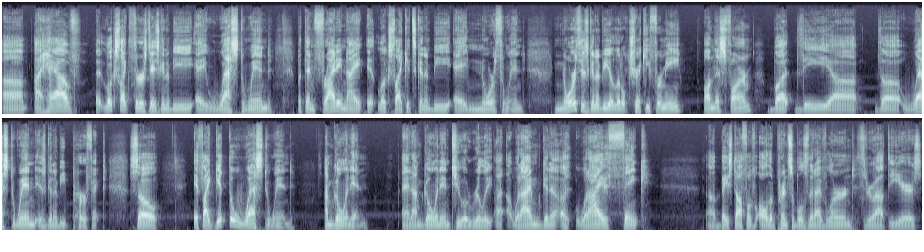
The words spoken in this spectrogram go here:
Um, I have. It looks like Thursday is going to be a west wind, but then Friday night it looks like it's going to be a north wind. North is going to be a little tricky for me on this farm, but the uh, the west wind is going to be perfect. So if I get the west wind, I'm going in, and I'm going into a really uh, what I'm gonna uh, what I think uh, based off of all the principles that I've learned throughout the years,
